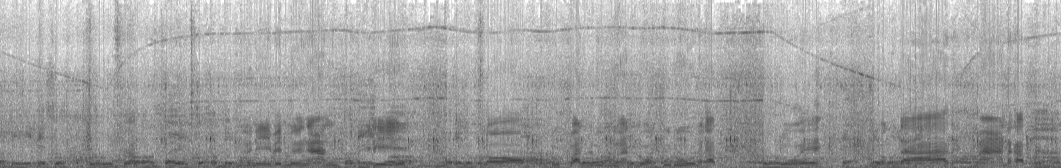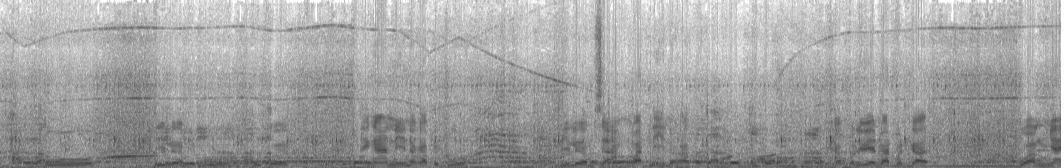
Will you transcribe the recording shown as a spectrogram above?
ตอนนี้ในส่วนของปู่ก็ใกล้จะสำเร็จมือนี่เป็นมืองานที่รอรูปปั้นรูปเหมือนหลวงปู่ดูนะครับ โดยหลวงตามานะครับ เป็นผู้ที่เริ่มเป็นผู้ผู้เปิดในงานนี้นะครับ เป็นผู้ที่เริ่มสร้างวัดนี้นะครับครับบริเวณวัดเพิ่นก็กว้างใหญ่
